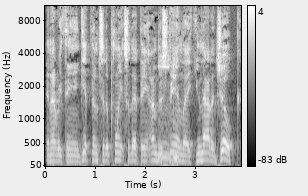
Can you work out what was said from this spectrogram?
and everything, and get them to the point so that they understand. Mm-hmm. Like you're not a joke.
